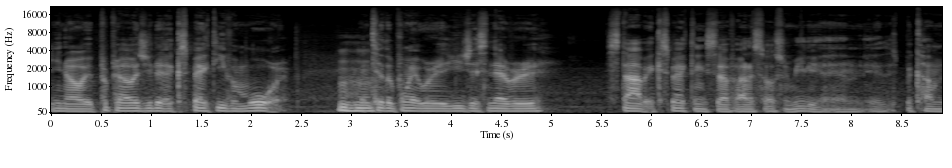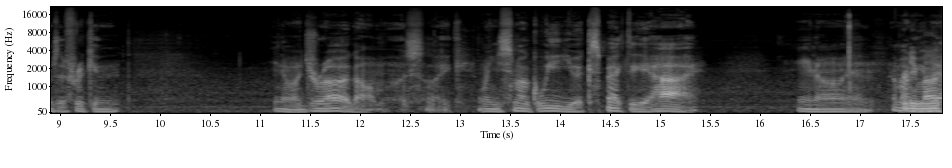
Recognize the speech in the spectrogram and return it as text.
you know it propels you to expect even more, Mhm. and to the point where you just never stop expecting stuff out of social media, and it becomes a freaking you know, a drug almost. Like when you smoke weed, you expect to get high. You know, and that might Pretty be much.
